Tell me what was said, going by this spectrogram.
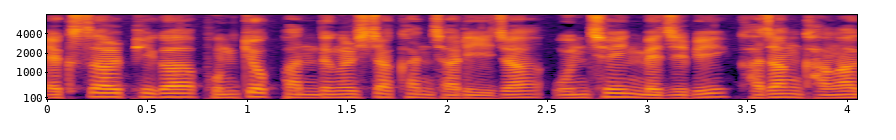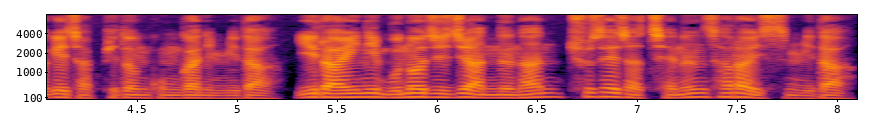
XRP가 본격 반등을 시작한 자리이자 온체인 매집이 가장 강하게 잡히던 공간입니다. 이 라인이 무너지지 않는 한 추세 자체는 살아 있습니다.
